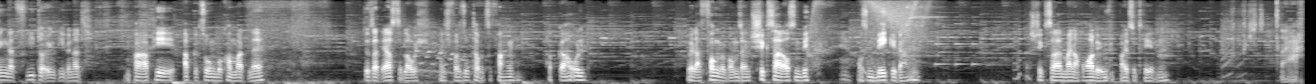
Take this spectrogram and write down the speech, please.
Ding das flieht doch irgendwie, wenn das ein paar AP abgezogen bekommen hat, ne? Das hat erste, glaube ich, als ich versucht habe zu fangen, abgehauen. Weil davon gekommen, sein Schicksal aus dem Weg, aus dem Weg gegangen. Das Schicksal meiner Horde irgendwie beizutreten. Ach.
